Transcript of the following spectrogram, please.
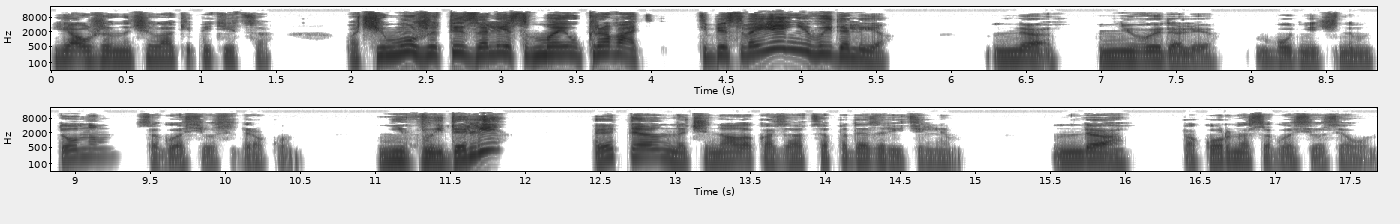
я уже начала кипятиться. Почему же ты залез в мою кровать? Тебе своей не выдали? Да, не выдали, будничным тоном согласился дракон. Не выдали? Это начинало казаться подозрительным. Да, покорно согласился он.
